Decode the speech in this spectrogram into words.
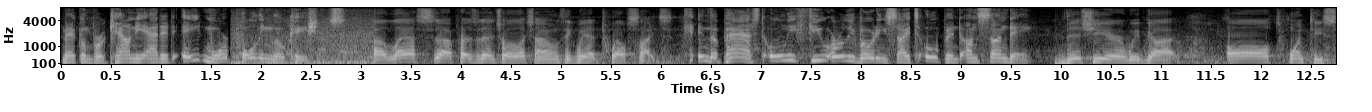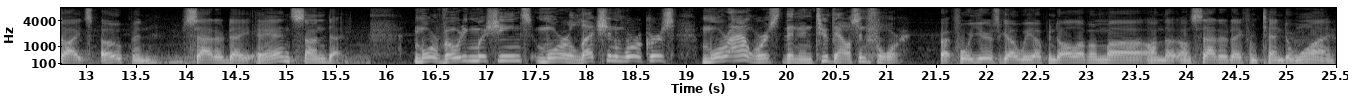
Mecklenburg County added eight more polling locations. Uh, last uh, presidential election, I don't think we had 12 sites. In the past, only few early voting sites opened on Sunday. This year, we've got all 20 sites open Saturday and Sunday. More voting machines, more election workers, more hours than in 2004. Right, four years ago, we opened all of them uh, on, the, on Saturday from 10 to 1.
